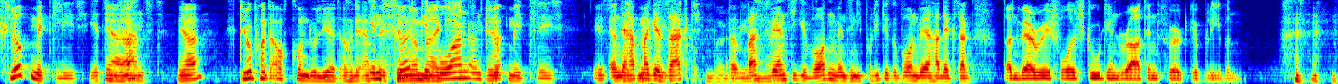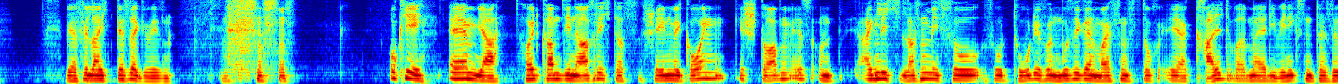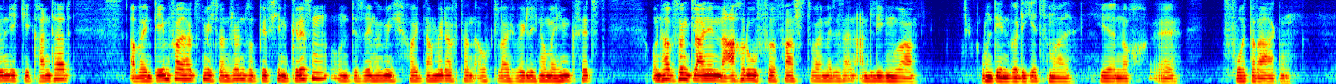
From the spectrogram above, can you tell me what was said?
Clubmitglied, jetzt im ja, Ernst. Ja, Club hat auch kondoliert. Also der erste In Fürth Nürnberg. geboren und Ja, Clubmitglied. ist Und er hat mal gesagt, äh, gewesen, was ja. wären sie geworden, wenn sie nicht Politiker geworden wäre, hat er gesagt, dann wäre ich wohl Studienrat in Fürth geblieben. Wäre vielleicht besser gewesen. Okay, ähm, ja, heute kam die Nachricht, dass Shane McGowan gestorben ist und eigentlich lassen mich so, so Tode von Musikern meistens doch eher kalt, weil man ja die wenigsten persönlich gekannt hat. Aber in dem Fall hat es mich dann schon so ein bisschen gerissen und deswegen habe ich mich heute Nachmittag dann auch gleich wirklich nochmal hingesetzt und habe so einen kleinen Nachruf verfasst, weil mir das ein Anliegen war. Und den würde ich jetzt mal hier noch äh, vortragen.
